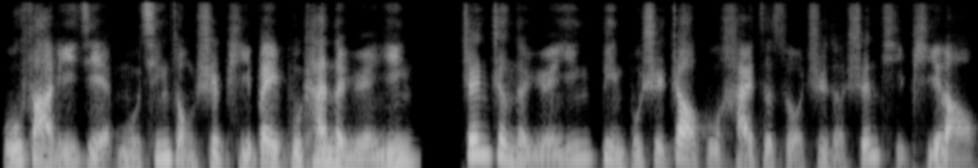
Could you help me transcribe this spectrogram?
无法理解母亲总是疲惫不堪的原因？真正的原因并不是照顾孩子所致的身体疲劳，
